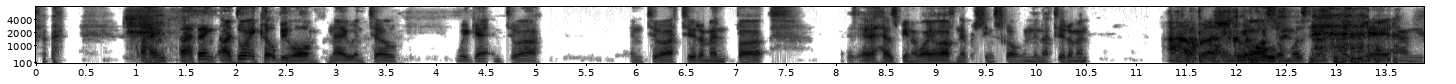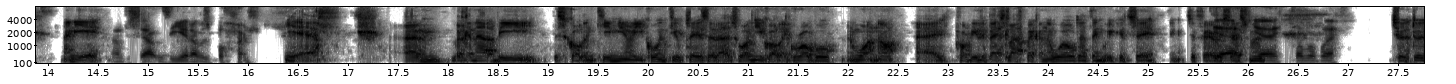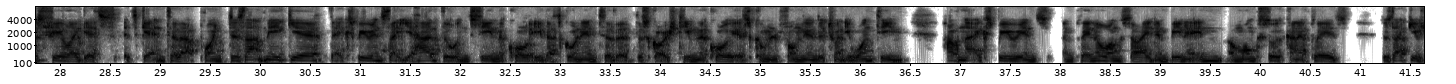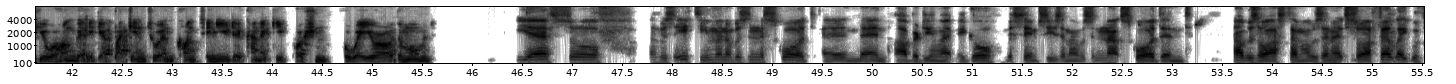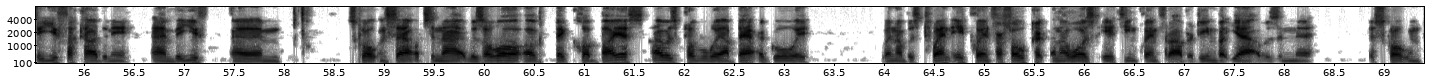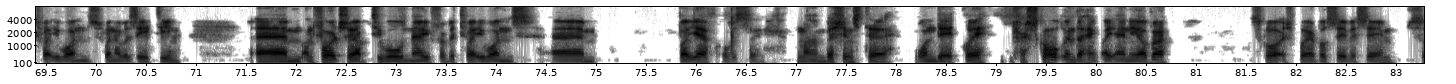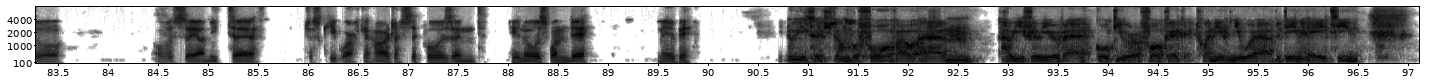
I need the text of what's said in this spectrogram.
I think I think I don't think it'll be long now until we get into a into a tournament, but it has been a while. I've never seen Scotland in a tournament. I have, but I the last one was 98, and 98. Obviously, that was the year I was born. Yeah, um, looking at the, the Scotland team, you know, you go into players like that as well, and you've got like Robbo and whatnot. Uh, probably the best left back in the world, I think we could say. I think it's a fair yeah, assessment. Yeah, probably. So it does feel like it's it's getting to that point. Does that make you the experience that you had though, and seeing the quality that's going into the, the Scottish team, the quality that's coming from the under twenty one team, having that experience and playing alongside and being in amongst those kind of players, does that give you a hunger to get back into it and continue to kind of keep pushing for where you are at the moment? Yeah, so I was 18 when I was in the squad, and then Aberdeen let me go the same season I was in that squad, and that was the last time I was in it. So I felt like with the youth academy and the youth um, Scotland setups and that, it was a lot of big club bias. I was probably a better goalie when I was 20 playing for Falkirk than I was 18 playing for Aberdeen. But yeah, I was in the, the Scotland 21s when I was 18. Um, unfortunately, I'm too old now for the 21s. Um, but yeah, obviously my ambitions to one day play for Scotland. I think like any other Scottish player will say the same. So obviously I need to just keep working hard, I suppose, and who knows, one day maybe. You know, you touched on before about um, how you feel you're a better goalkeeper at Falkirk at 20 than you were at Aberdeen at 18.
